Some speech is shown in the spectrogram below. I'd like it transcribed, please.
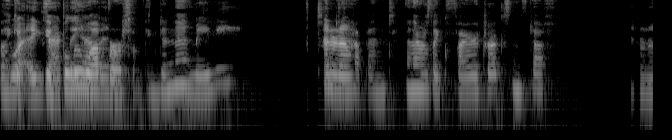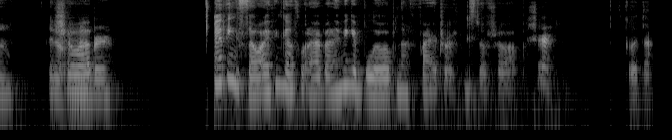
like what it, exactly it blew up or something, didn't it? Maybe. I don't know. Happened, and there was like fire trucks and stuff. Don't know. I don't Show up? I think so. I think that's what happened. I think it blew up and the fire trucks and stuff show up. Sure. Let's go with that.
